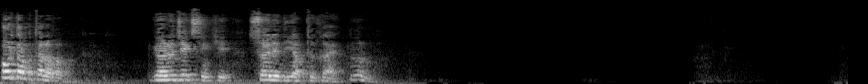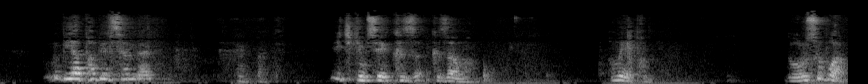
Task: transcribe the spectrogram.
orada bu tarafa bak. Göreceksin ki söylediği yaptığı gayet normal. Bunu bir yapabilsem ben hiç kimseye kız, kızamam. Ama yapamam. Doğrusu bu ama.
